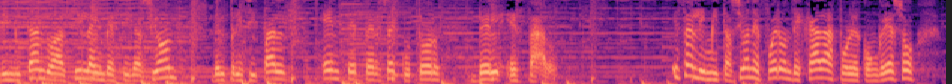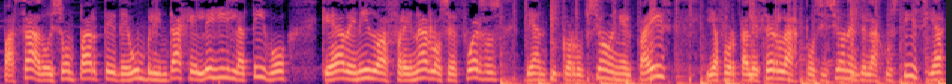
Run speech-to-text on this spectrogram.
limitando así la investigación del principal ente persecutor del Estado. Esas limitaciones fueron dejadas por el Congreso pasado y son parte de un blindaje legislativo que ha venido a frenar los esfuerzos de anticorrupción en el país y a fortalecer las posiciones de la justicia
